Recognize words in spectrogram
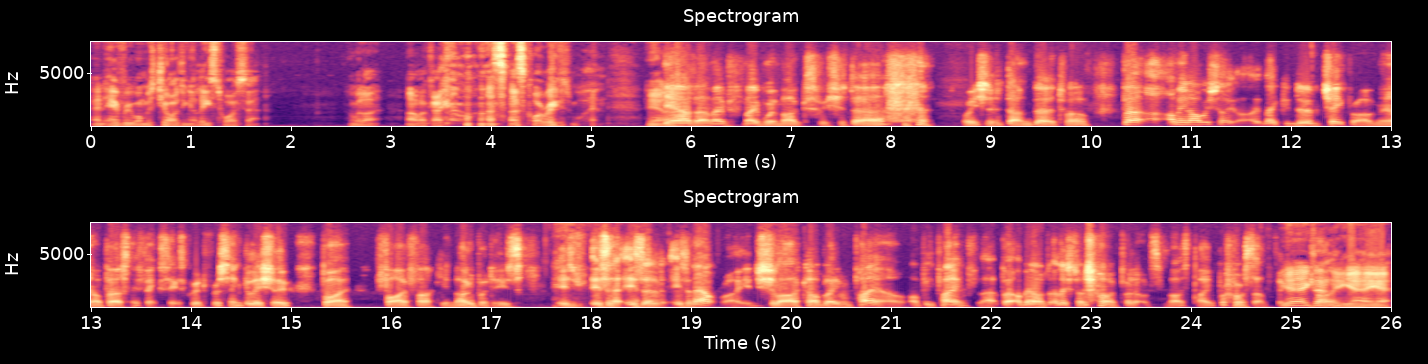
and everyone was charging at least twice that. And we're like, oh, okay, that's that's quite reasonable then. Yeah, Yeah, I don't know, maybe, maybe we're mugs. We should uh, we should have done the twelve. But uh, I mean, I wish they, they could do it cheaper. I mean, I personally think six quid for a single issue by five fucking nobodies is is an is a is an outrage. Like, I can't believe I'm paying. I'll, I'll be paying for that. But I mean, I'll, at least I'll try and put it on some nice paper or something. yeah, exactly. Yeah, yeah.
